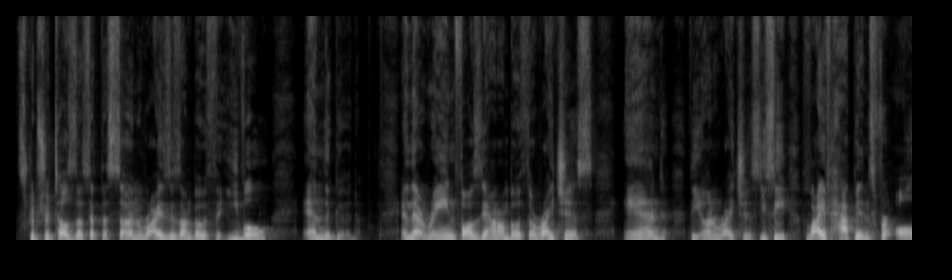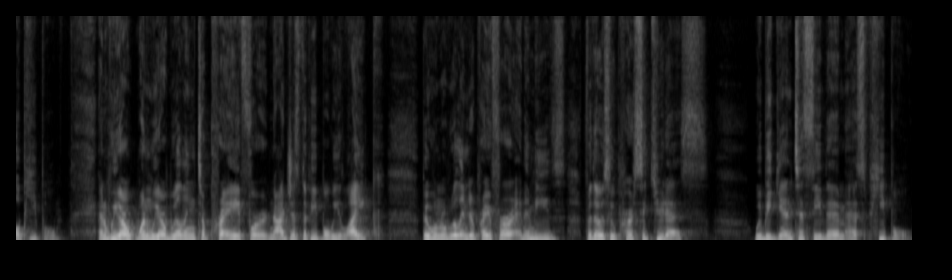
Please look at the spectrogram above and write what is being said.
Scripture tells us that the sun rises on both the evil and the good, and that rain falls down on both the righteous and the unrighteous. You see, life happens for all people. And we are when we are willing to pray for not just the people we like, but when we're willing to pray for our enemies, for those who persecute us, we begin to see them as people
